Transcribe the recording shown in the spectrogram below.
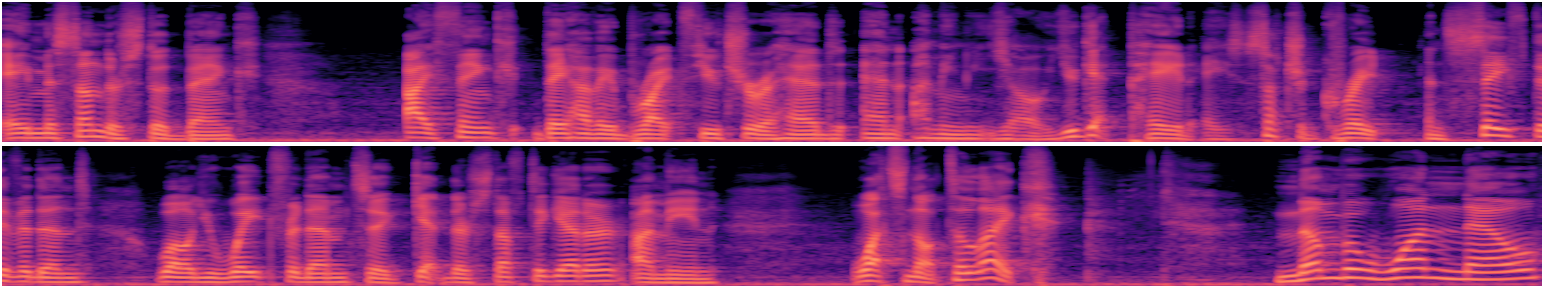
a misunderstood bank. I think they have a bright future ahead, and I mean, yo, you get paid a such a great and safe dividend while you wait for them to get their stuff together. I mean, what's not to like? Number one now,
